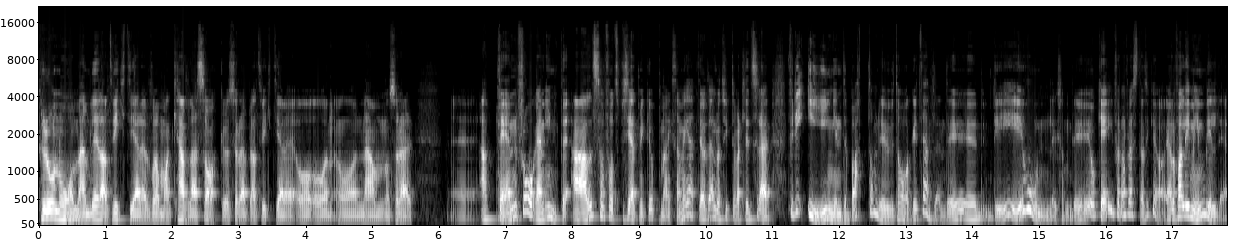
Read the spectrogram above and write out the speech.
pronomen blir allt viktigare, vad man kallar saker och sådär blir allt viktigare och, och, och namn och sådär. Eh, Att den frågan inte alls har fått speciellt mycket uppmärksamhet. Jag ändå tyckt det varit lite sådär. För det är ingen debatt om det överhuvudtaget egentligen. Det, det är hon liksom. Det är okej för de flesta tycker jag. I alla fall i min bild det.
